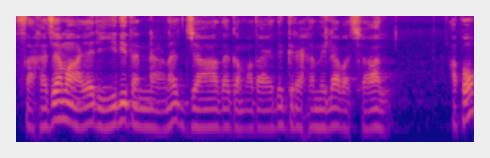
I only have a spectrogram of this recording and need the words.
സഹജമായ രീതി തന്നെയാണ് ജാതകം അതായത് ഗ്രഹനില വശാൽ. അപ്പോൾ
